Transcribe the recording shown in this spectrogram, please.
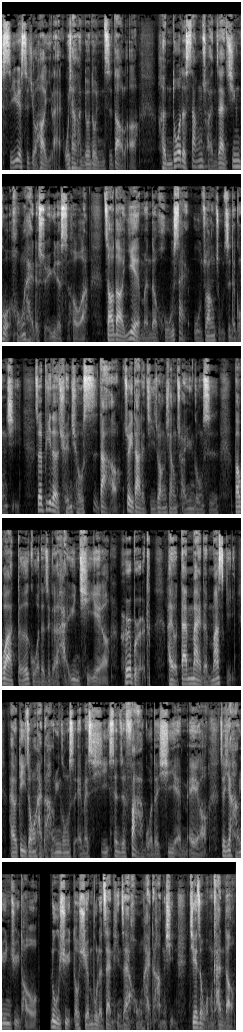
十一月十九号以来，我想很多人都已经知道了啊。很多的商船在经过红海的水域的时候啊，遭到也门的胡塞武装组织的攻击，这逼得全球四大啊最大的集装箱船运公司，包括德国的这个海运企业啊 Herbert，还有丹麦的 Musky，还有地中海的航运公司 MSC，甚至法国的 CMA 哦，这些航运巨头陆续都宣布了暂停在红海的航行。接着我们看到。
